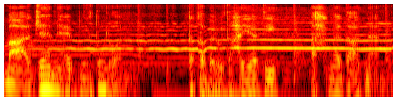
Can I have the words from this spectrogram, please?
مع جامع ابن طولون. تقبلوا تحياتي أحمد عدنان.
